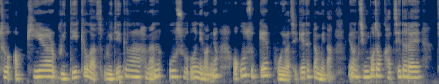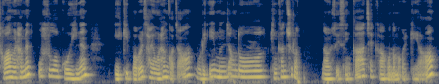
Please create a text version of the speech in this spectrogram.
To appear ridiculous. ridiculous 하면 우스운이거든요. 어, 우습게 보여지게 됐답니다. 이런 진보적 가치들에 저항을 하면 우스워 보이는 이 기법을 사용을 한 거죠. 우리 이 문장도 빈칸 추론 나올 수 있으니까 체크하고 넘어갈게요.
